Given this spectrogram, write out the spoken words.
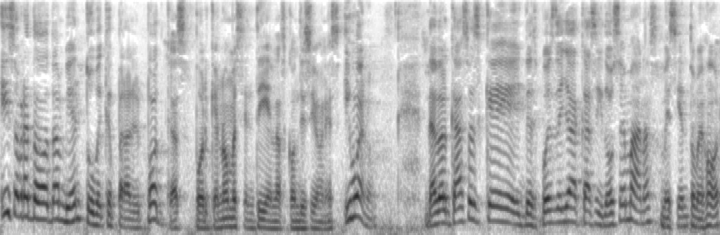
Y sobre todo también tuve que parar el podcast porque no me sentía en las condiciones. Y bueno, dado el caso es que después de ya casi dos semanas me siento mejor.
